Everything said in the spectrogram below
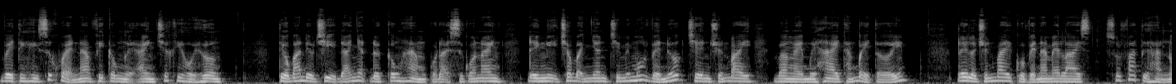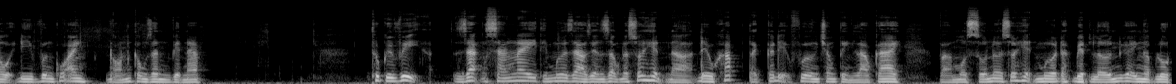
về tình hình sức khỏe nam phi công người Anh trước khi hồi hương. Tiểu ban điều trị đã nhận được công hàm của Đại sứ quán Anh đề nghị cho bệnh nhân 91 về nước trên chuyến bay vào ngày 12 tháng 7 tới. Đây là chuyến bay của Vietnam Airlines xuất phát từ Hà Nội đi Vương quốc Anh đón công dân Việt Nam. Thưa quý vị, dạng sáng nay thì mưa rào diện rộng đã xuất hiện à, đều khắp tại các địa phương trong tỉnh Lào Cai và một số nơi xuất hiện mưa đặc biệt lớn gây ngập lụt.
